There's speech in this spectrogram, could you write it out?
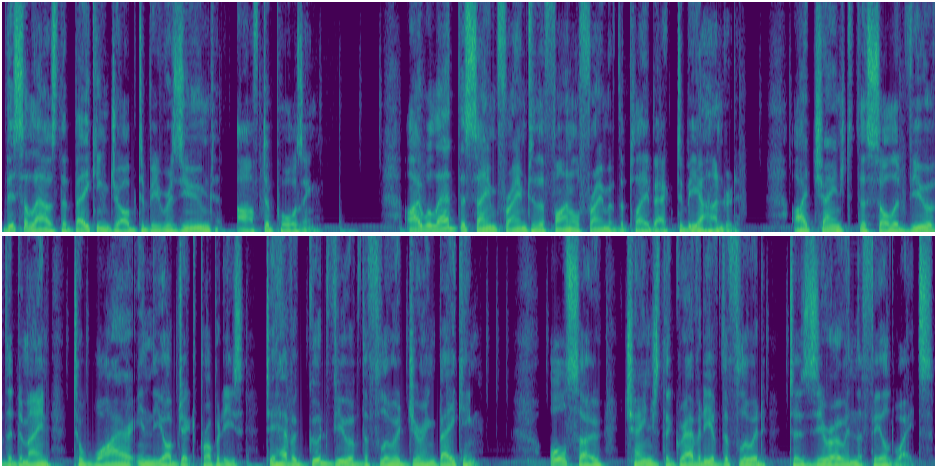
This allows the baking job to be resumed after pausing. I will add the same frame to the final frame of the playback to be 100. I changed the solid view of the domain to wire in the object properties to have a good view of the fluid during baking. Also, change the gravity of the fluid to zero in the field weights.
